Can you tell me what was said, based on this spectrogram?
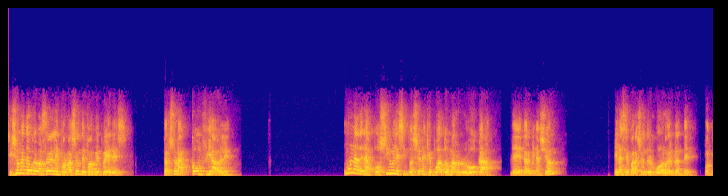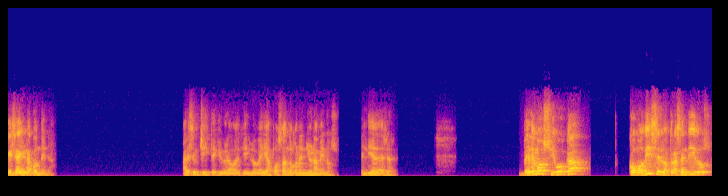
Si yo me tengo que basar en la información de Fabi Pérez, persona confiable, una de las posibles situaciones que pueda tomar Boca de determinación es la separación del jugador del plantel, porque ya hay una condena. Parece un chiste que, lo veías posando con el ni una menos el día de ayer. Veremos si Boca, como dicen los trascendidos,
